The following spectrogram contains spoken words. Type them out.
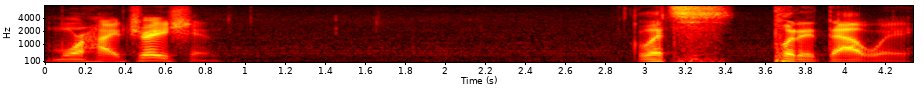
more hydration. Let's put it that way.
